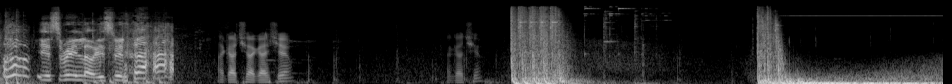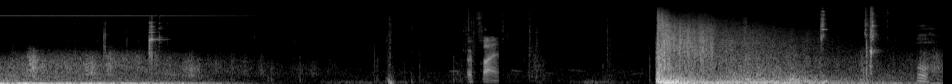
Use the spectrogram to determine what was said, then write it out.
he's really low. He's really. I got you, I got you. I got you. Fine. Oh.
